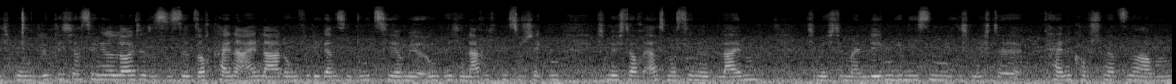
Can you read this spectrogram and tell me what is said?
Ich bin glücklicher Single, Leute. Das ist jetzt auch keine Einladung für die ganzen Dudes hier, mir irgendwelche Nachrichten zu schicken. Ich möchte auch erstmal Single bleiben. Ich möchte mein Leben genießen. Ich möchte keine Kopfschmerzen haben.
